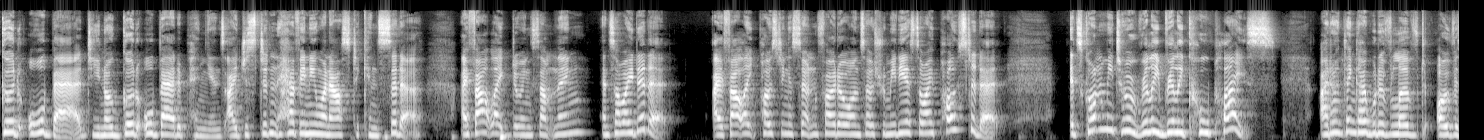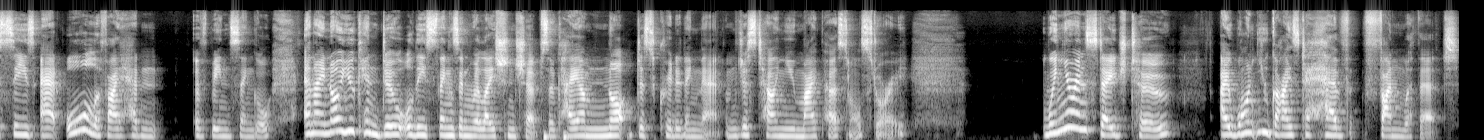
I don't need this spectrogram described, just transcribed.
Good or bad, you know, good or bad opinions. I just didn't have anyone else to consider. I felt like doing something, and so I did it. I felt like posting a certain photo on social media, so I posted it it's gotten me to a really, really cool place. I don't think I would have lived overseas at all if I hadn't have been single. And I know you can do all these things in relationships, okay? I'm not discrediting that. I'm just telling you my personal story. When you're in stage 2, I want you guys to have fun with it.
